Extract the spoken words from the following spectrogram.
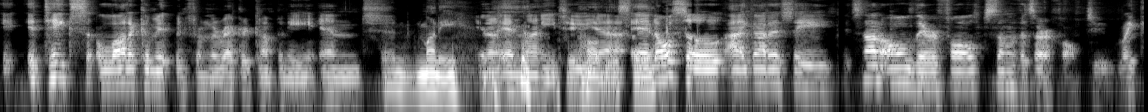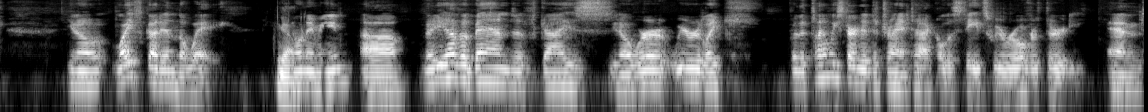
it, it takes a lot of commitment from the record company and And money. you know and money too. yeah, and yeah. also I gotta say it's not all their fault. Some of it's our fault too. Like you know, life got in the way. Yeah. You know what I mean? Uh, now you have a band of guys. You know, we're we were like by the time we started to try and tackle the states, we were over thirty, and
